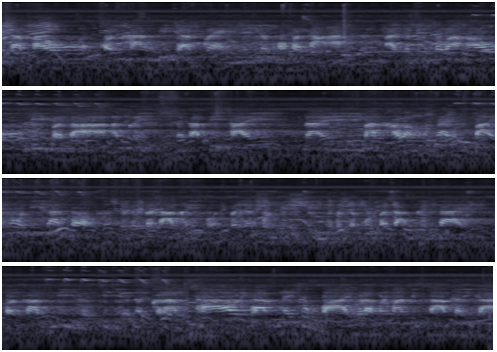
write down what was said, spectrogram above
นะครับเขาค่อนข้างที่จะแกร่งในเรื่องของภาษา อาจจะเป็นเพราะว่าเขามีภาษาอังกฤษ นะครับที่ใช้ในบ้านเขาอะพูดง่ายๆป้ายโน่นนี่นั่นก็จะเป็นภาษาอังกฤษหมดเพราะฉะนั้นคนฟิลิปปินส์เนี่ยก็จะพูดภาษาอังกฤษได้ค่อนข้างดีเลยทีเดียวนะครับเช้านะครับในช่วงบ่ายเวลาประมาณ 13นาฬิกา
